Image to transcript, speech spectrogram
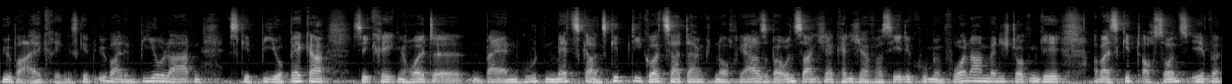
überall kriegen. Es gibt überall einen Bioladen, es gibt Biobäcker. Sie kriegen heute äh, bei einem guten Metzger, und es gibt die Gott sei Dank noch. Ja, also bei uns sage ich ja, kenne ich ja fast jede Kuh mit dem Vornamen, wenn ich joggen gehe. Aber es gibt auch sonst eben,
